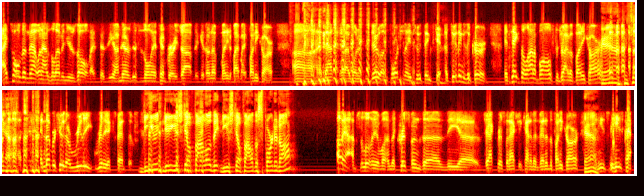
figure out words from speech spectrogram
I told him that when I was 11 years old. I said, "You know, I'm never. This is only a temporary job to get enough money to buy my funny car, uh, and that's what I wanted to do." Unfortunately, two things uh, two things occurred. It takes a lot of balls to drive a funny car, yeah. yeah. and number two, they're really really expensive. Do you do you still follow the Do you still follow the sport at all? Oh yeah, absolutely. Well, the Chrismans, uh, the uh, Jack Chrisman actually kind of invented the funny car, yeah. and he's he's passed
